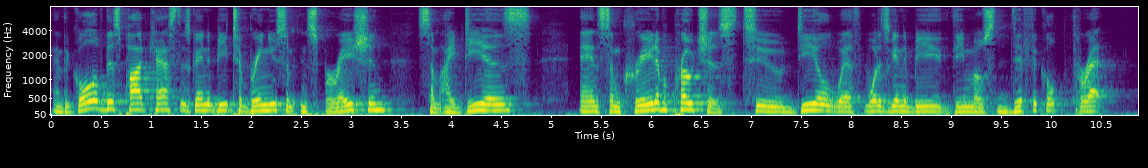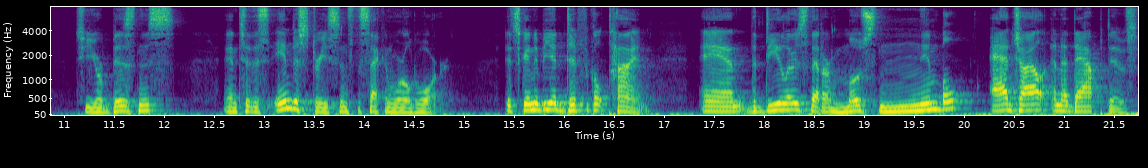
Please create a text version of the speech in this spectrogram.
And the goal of this podcast is going to be to bring you some inspiration, some ideas, and some creative approaches to deal with what is going to be the most difficult threat to your business and to this industry since the Second World War. It's going to be a difficult time. And the dealers that are most nimble, agile, and adaptive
